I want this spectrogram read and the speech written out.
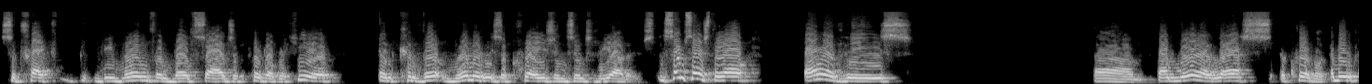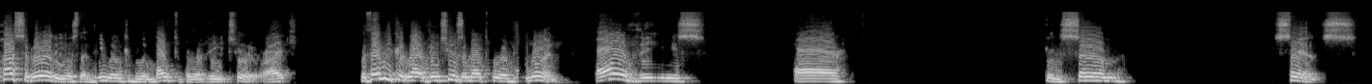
subtract V1 from both sides and put it over here, and convert one of these equations into the others. In some sense, they're all all of these um, are more or less equivalent. I mean, the possibility is that V1 could be a multiple of V2, right? But then you could write V2 as a multiple of V1. All of these are in some sense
